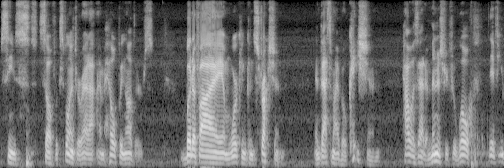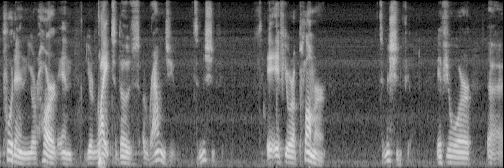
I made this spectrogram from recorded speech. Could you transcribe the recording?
seems self-explanatory, right? I'm helping others. But if I am working construction and that's my vocation, how is that a ministry field? Well, if you put in your heart and your light to those around you, it's a mission. If you're a plumber, it's a mission field. If you're uh,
